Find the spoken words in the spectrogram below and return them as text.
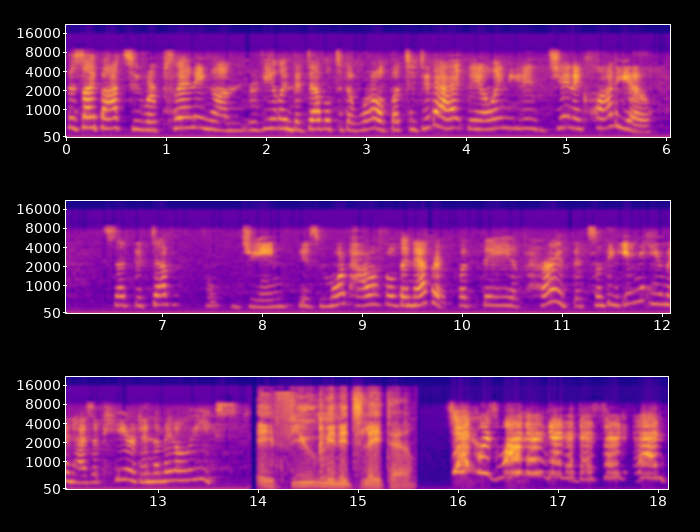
The Zaibatsu were planning on revealing the devil to the world, but to do that, they only needed Jin and Claudio. Said the devil gene is more powerful than ever, but they have heard that something inhuman has appeared in the Middle East. a few minutes later, Jin was wandering in the desert and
